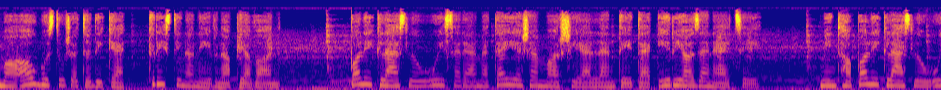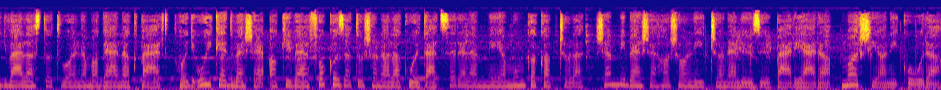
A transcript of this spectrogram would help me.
Ma augusztus 5-e, Krisztina névnapja van. Palik László új szerelme teljesen marsi ellentéte, írja az NLC. Mintha Palik László úgy választott volna magának párt, hogy új kedvese, akivel fokozatosan alakult át szerelemmé a munkakapcsolat, semmiben se hasonlítson előző párjára, Marsi Anikóra.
